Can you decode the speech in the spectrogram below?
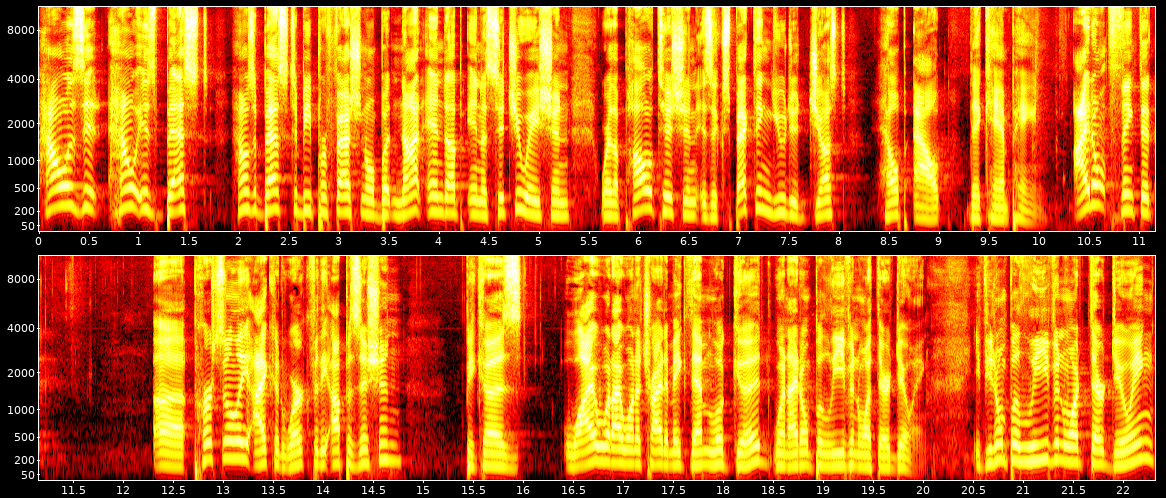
How is it how is best how is it best to be professional but not end up in a situation where the politician is expecting you to just help out the campaign? I don't think that uh, personally, I could work for the opposition because why would I want to try to make them look good when I don't believe in what they're doing? If you don't believe in what they're doing,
